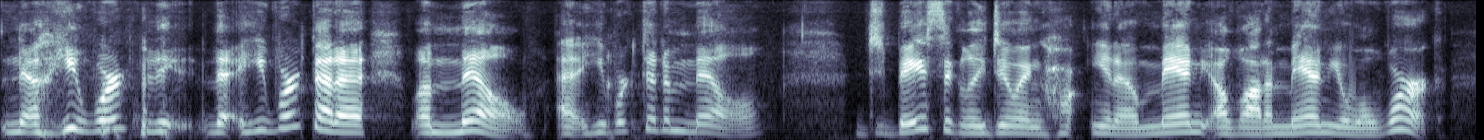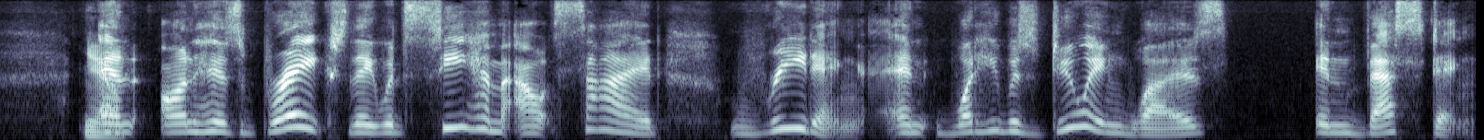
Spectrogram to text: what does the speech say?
No, he worked. The, the, he worked at a, a mill. Uh, he worked at a mill, basically doing you know man a lot of manual work. Yeah. And on his breaks, they would see him outside reading, and what he was doing was investing.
